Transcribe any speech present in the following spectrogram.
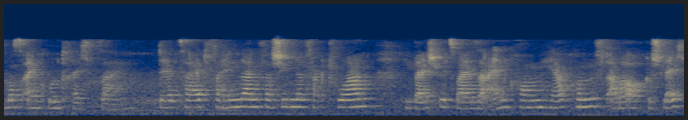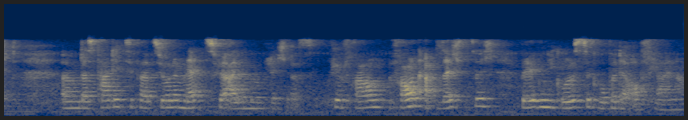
muss ein Grundrecht sein. Derzeit verhindern verschiedene Faktoren, wie beispielsweise Einkommen, Herkunft, aber auch Geschlecht, ähm, dass Partizipation im Netz für alle möglich ist. Für Frauen, Frauen ab 60 bilden die größte Gruppe der Offliner.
